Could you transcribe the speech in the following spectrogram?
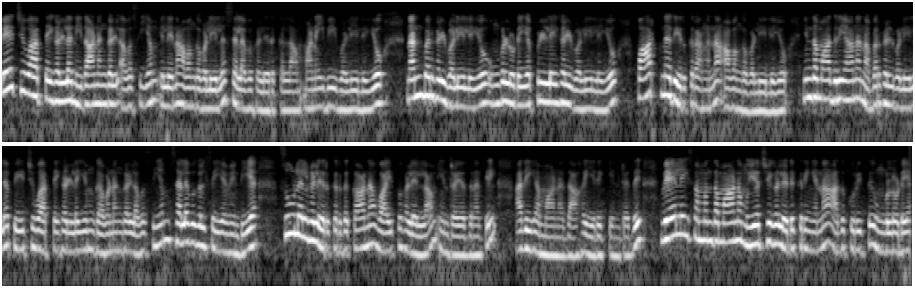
பேச்சுவார்த்தைகளில் நிதானங்கள் அவசியம் இல்லைன்னா அவங்க வழியில் செலவுகள் இருக்கலாம். மனைவி வழியிலேயோ நண்பர்கள் வழியிலையோ உங்களுடைய பிள்ளைகள் வழியிலையோ பார்ட்னர் இருக்கிறாங்கன்னா அவங்க வழியிலையோ இந்த மாதிரியான நபர்கள் வழியில் பேச்சுவார்த்தைகள்லையும் கவனங்கள் அவசியம் செலவுகள் செய்ய வேண்டிய சூழல்கள் இருக்கிறதுக்கான வாய்ப்புகள் எல்லாம் இன்றைய தினத்தில் அதிகமானதாக இருக்கின்றது. வேலை சம்பந்தமான முயற்சிகள் எடுக்கிறீங்கன்னா அது குறித்து உங்களுடைய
